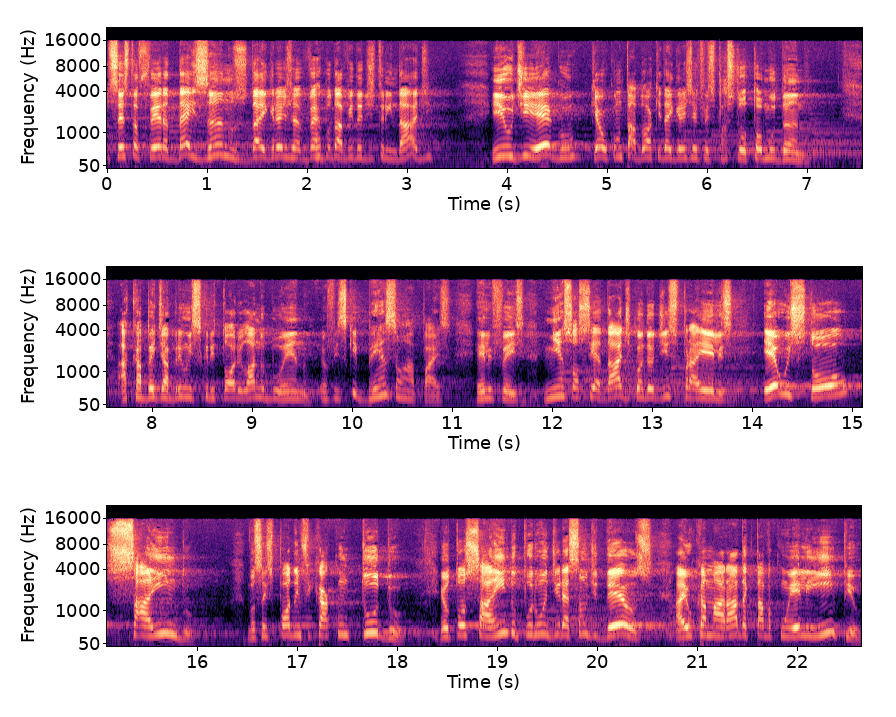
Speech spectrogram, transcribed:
sexta-feira 10 anos da igreja Verbo da Vida de Trindade. E o Diego, que é o contador aqui da igreja, ele fez: Pastor, estou mudando. Acabei de abrir um escritório lá no Bueno. Eu fiz: Que bênção, rapaz. Ele fez: Minha sociedade, quando eu disse para eles: Eu estou saindo. Vocês podem ficar com tudo. Eu estou saindo por uma direção de Deus. Aí o camarada que estava com ele, ímpio,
